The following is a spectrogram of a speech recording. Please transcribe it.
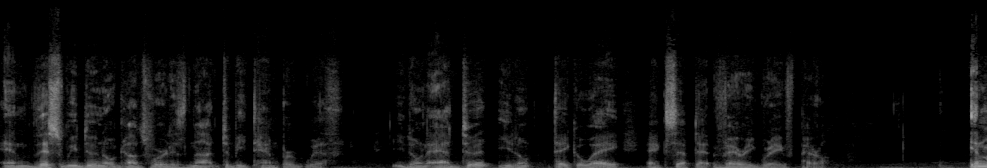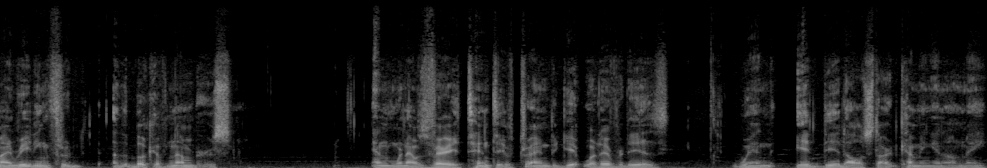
and this we do know God's word is not to be tampered with. You don't add to it, you don't take away, except at very grave peril. In my reading through the book of Numbers, and when I was very attentive trying to get whatever it is, when it did all start coming in on me,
